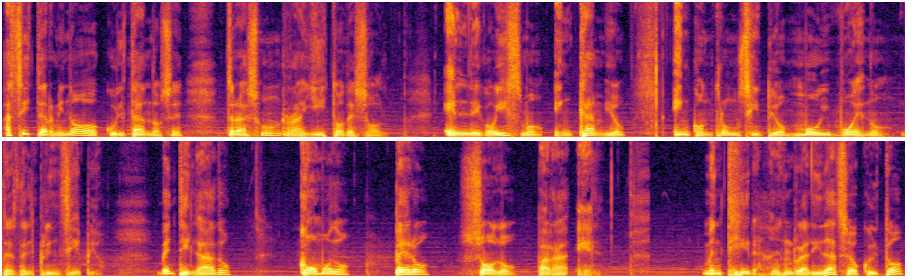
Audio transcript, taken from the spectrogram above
Así terminó ocultándose tras un rayito de sol. El egoísmo, en cambio, encontró un sitio muy bueno desde el principio, ventilado, cómodo, pero solo para él. Mentira, en realidad se ocultó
